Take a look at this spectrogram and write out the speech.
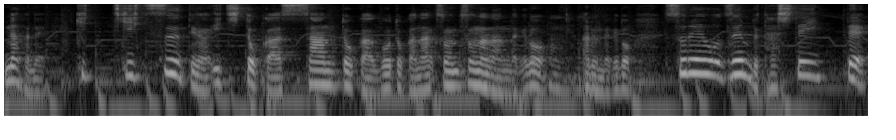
なんかねき奇数っていうのは1とか3とか5とかなんかそんそんななんだけど、うんうん。あるんだけどそれを全部足していって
